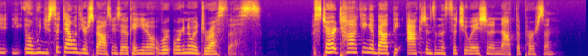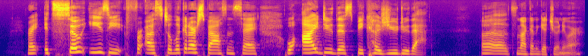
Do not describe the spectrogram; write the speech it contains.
you know, when you sit down with your spouse and you say, okay, you know what, we're, we're going to address this start talking about the actions in the situation and not the person. Right? It's so easy for us to look at our spouse and say, "Well, I do this because you do that." Uh, it's not going to get you anywhere.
